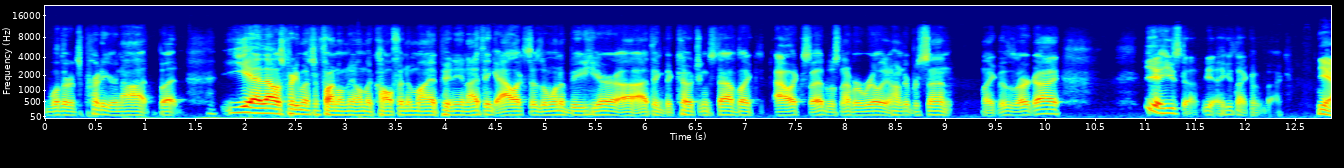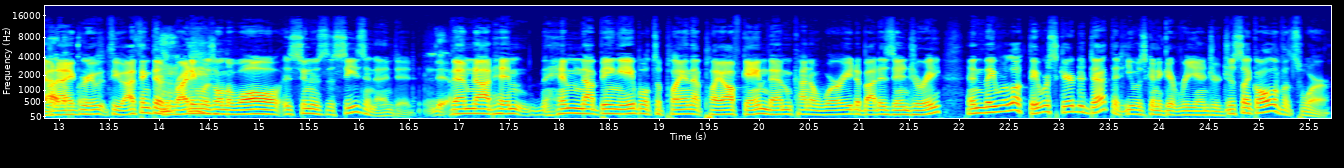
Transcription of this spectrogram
whether it's pretty or not. But yeah, that was pretty much a final nail in the coffin, in my opinion. I think Alex doesn't want to be here. Uh, I think the coaching staff, like Alex said, was never really 100. percent Like this is our guy. Yeah, he's done. Yeah, he's not coming back. Yeah, and I, I agree with you. I think the writing was on the wall as soon as the season ended. Yeah. Them not him him not being able to play in that playoff game, them kind of worried about his injury. And they were look, they were scared to death that he was going to get re-injured, just like all of us were.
